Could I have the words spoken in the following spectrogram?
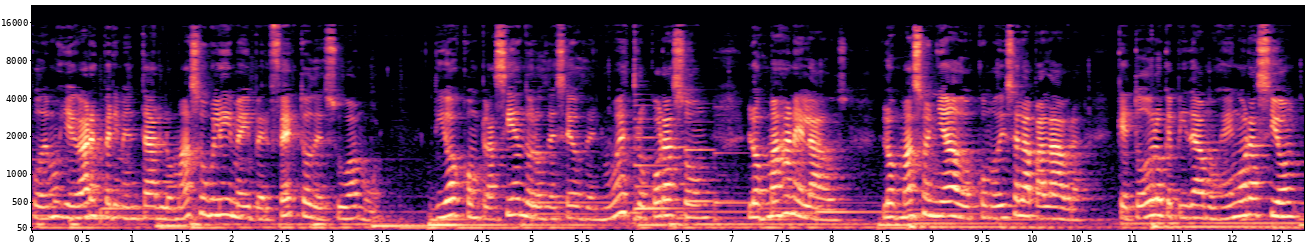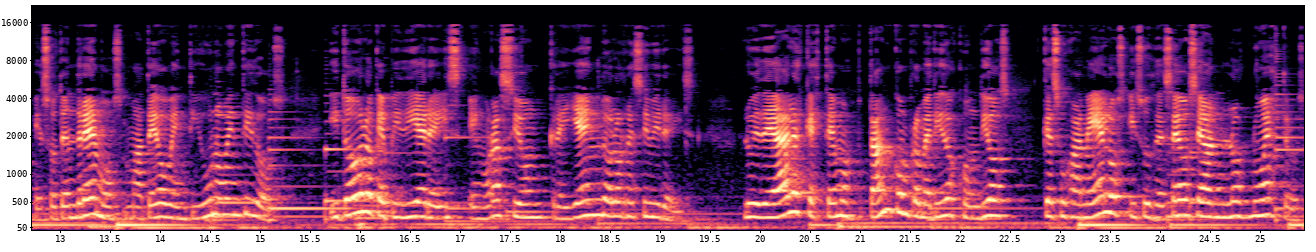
podemos llegar a experimentar lo más sublime y perfecto de su amor. Dios complaciendo los deseos de nuestro corazón, los más anhelados, los más soñados, como dice la palabra, que todo lo que pidamos en oración, eso tendremos, Mateo 21, 22, y todo lo que pidiereis en oración, creyendo lo recibiréis. Lo ideal es que estemos tan comprometidos con Dios que sus anhelos y sus deseos sean los nuestros,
